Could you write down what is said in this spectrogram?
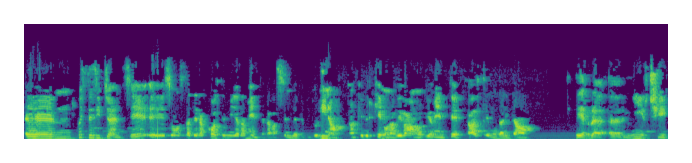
Eh, queste esigenze eh, sono state raccolte immediatamente dall'Assemblea Capitolina anche perché non avevamo ovviamente altre modalità per eh, riunirci,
